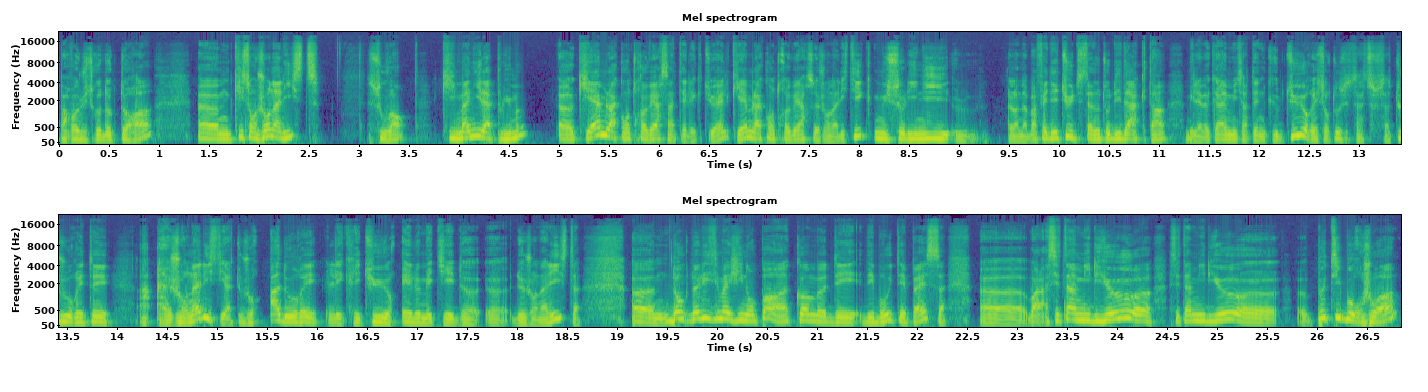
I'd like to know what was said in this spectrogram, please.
parfois jusqu'au doctorat, qui sont journalistes, souvent, qui manient la plume, qui aiment la controverse intellectuelle, qui aiment la controverse journalistique. Mussolini on n'a pas fait d'études, c'est un autodidacte, hein, mais il avait quand même une certaine culture et surtout, ça, a toujours été un, journaliste. Il a toujours adoré l'écriture et le métier de, euh, journaliste. Euh, donc, ne les imaginons pas hein, comme des, des brutes épaisses. Euh, voilà, c'est un milieu, c'est un milieu petit bourgeois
